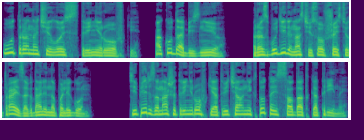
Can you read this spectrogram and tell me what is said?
Утро началось с тренировки. А куда без нее? Разбудили нас часов в шесть утра и загнали на полигон. Теперь за наши тренировки отвечал не кто-то из солдат Катрины,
